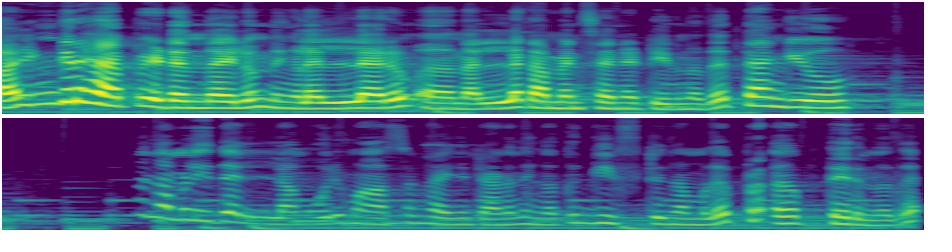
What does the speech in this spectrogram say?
ഭയങ്കര ഹാപ്പി ആയിട്ട് എന്തായാലും നിങ്ങളെല്ലാവരും നല്ല കമൻസ് തന്നെ ഇട്ടിരുന്നത്. താങ്ക് നമ്മൾ ഇതെല്ലാം ഒരു മാസം കഴിഞ്ഞിട്ടാണ് നിങ്ങൾക്ക് ഗിഫ്റ്റ് നമ്മൾ തരുന്നത്.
